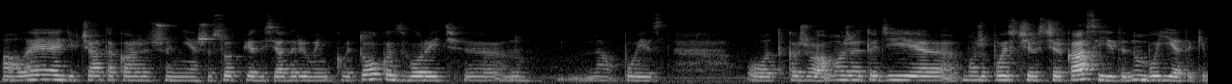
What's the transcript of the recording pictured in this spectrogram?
Але дівчата кажуть, що ні, 650 гривень квиток згорить е, ну, на поїзд. От, кажу, а може тоді, може поїзд через Черкаси їде, ну, бо є такі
